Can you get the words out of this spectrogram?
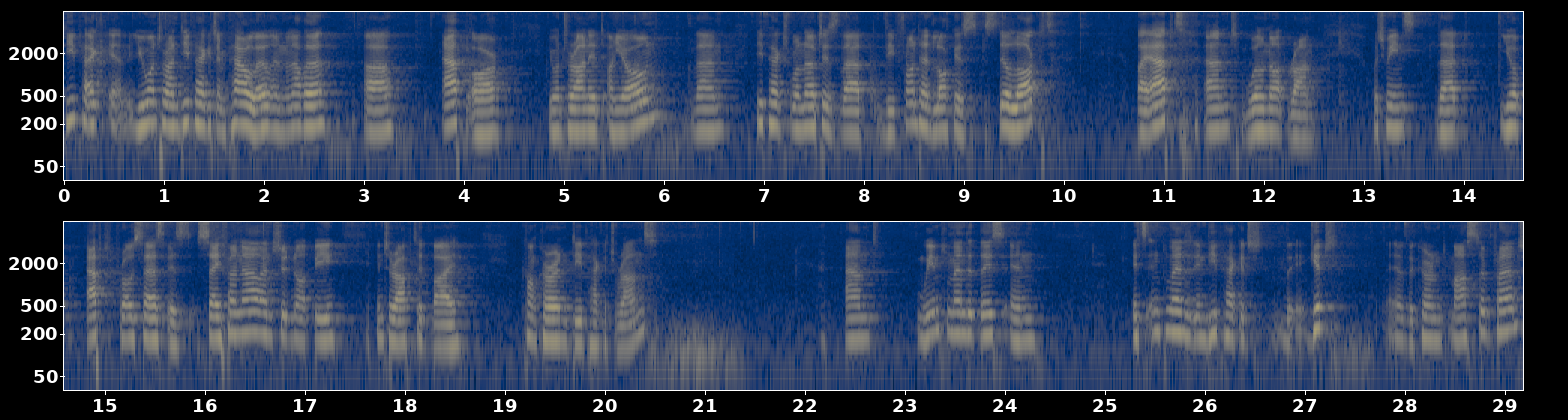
dpack, uh, you want to run dpackage in parallel in another uh, app or you want to run it on your own, then dpackage will notice that the front-end lock is still locked by apt and will not run, which means that your apt process is safer now and should not be interrupted by concurrent dpackage runs. And we implemented this in, it's implemented in dpackage Git, uh, the current master branch,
